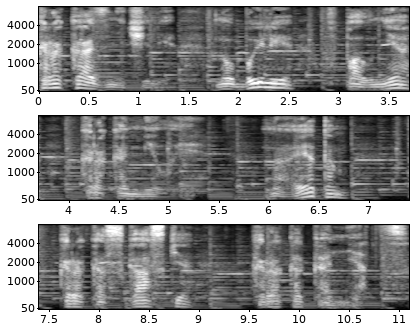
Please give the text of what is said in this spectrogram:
кроказничали, но были вполне крокомилые. На этом крокосказке крококонец.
